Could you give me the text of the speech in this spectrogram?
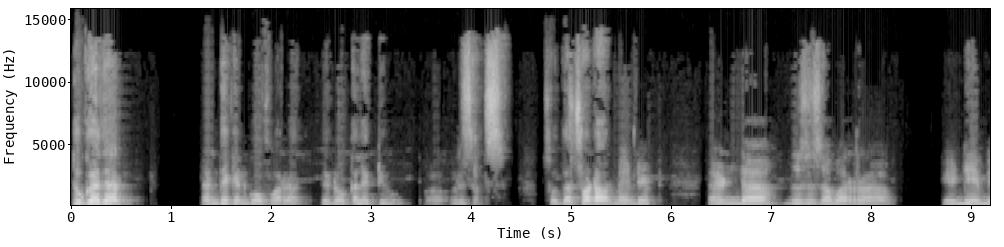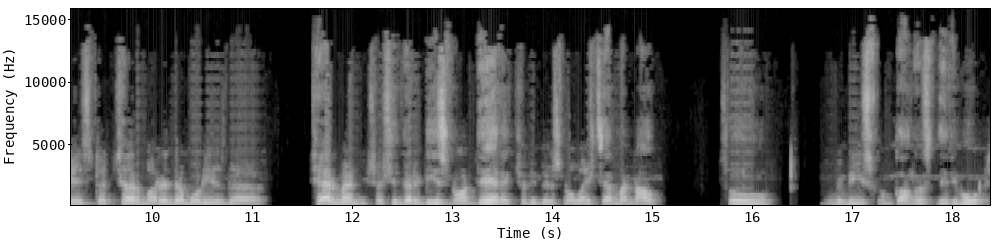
together and they can go for a, you know, collective uh, results. So that's what our mandate and uh, this is our uh, NDMA structure. Narendra Modi is the chairman. Shashidhar Reddy is not there. Actually, there is no vice chairman now. So maybe he's from Congress. They removed.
